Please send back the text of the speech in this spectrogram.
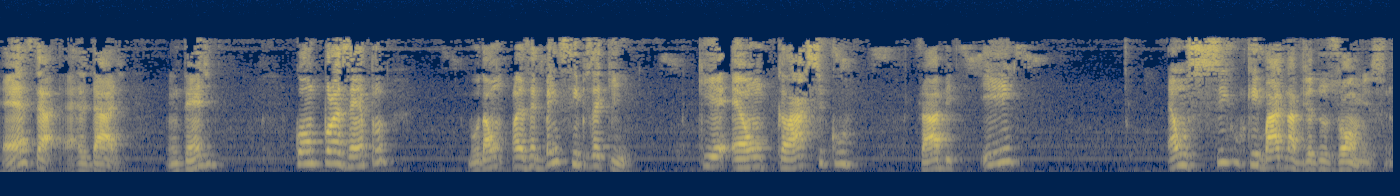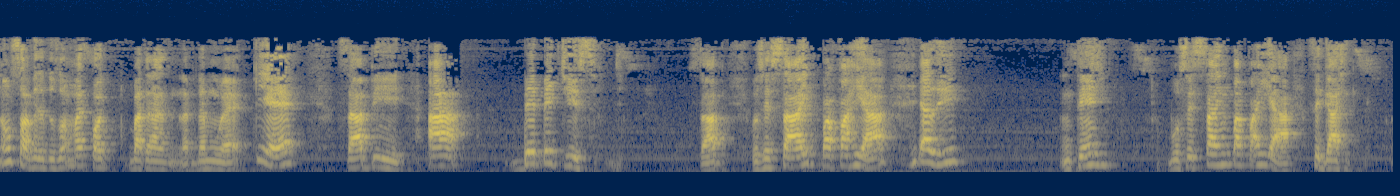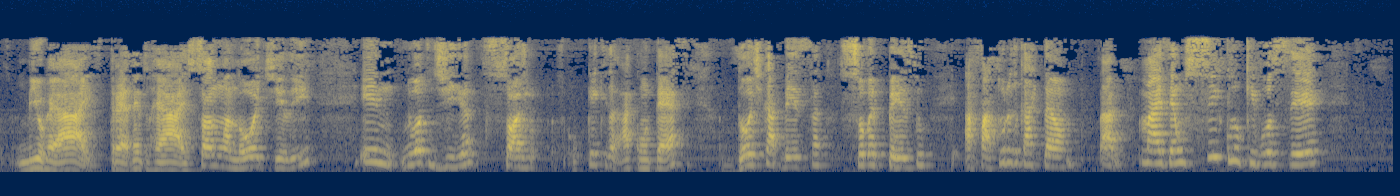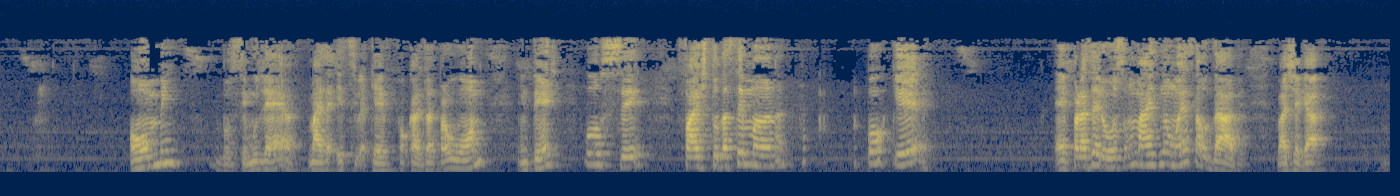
Essa é a realidade, entende? Como, por exemplo, vou dar um exemplo bem simples aqui, que é um clássico, sabe? E é um ciclo que bate na vida dos homens, não só a vida dos homens, mas pode bater na, na vida da mulher, que é sabe, a bebedice, sabe? Você sai para farrear e ali, entende? Você saindo para farrear, você gasta mil reais, trezentos reais só numa noite ali e no outro dia só o que, que acontece? Dor de cabeça, sobrepeso, a fatura do cartão, sabe? Mas é um ciclo que você, homem, você mulher, mas esse aqui é focalizado para o homem, entende? Você faz toda semana, porque é prazeroso, mas não é saudável. Vai chegar,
